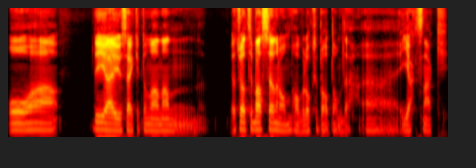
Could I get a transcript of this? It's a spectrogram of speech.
och det är ju säkert någon annan, jag tror att Sebastian och de har väl också pratat om det eh, i jaktsnack.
